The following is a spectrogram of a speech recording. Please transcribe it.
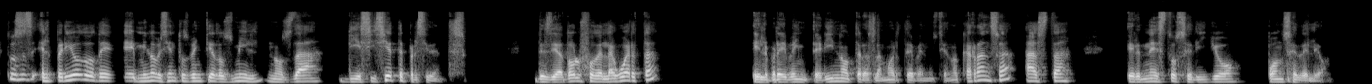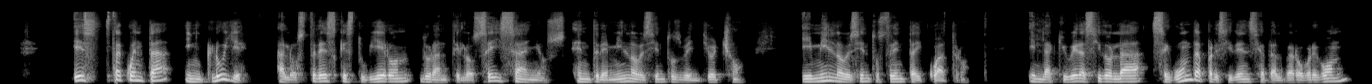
Entonces, el periodo de 1920 a 2000 nos da 17 presidentes, desde Adolfo de la Huerta, el breve interino tras la muerte de Venustiano Carranza, hasta Ernesto Cedillo Ponce de León. Esta cuenta incluye a los tres que estuvieron durante los seis años entre 1928 y 1934 en la que hubiera sido la segunda presidencia de Álvaro Obregón,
